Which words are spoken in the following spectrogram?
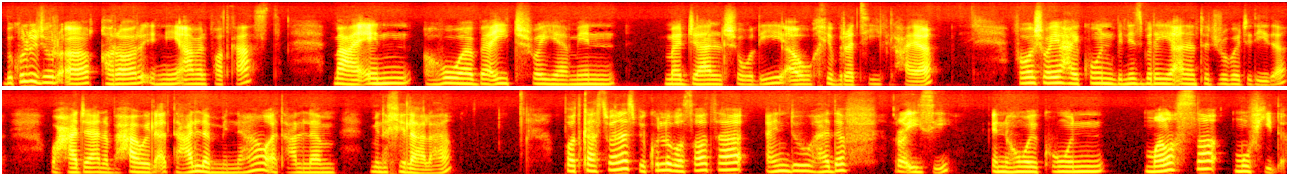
بكل جرأة قرار إني أعمل بودكاست مع إن هو بعيد شوية من مجال شغلي أو خبرتي في الحياة. فهو شوية حيكون بالنسبة لي أنا تجربة جديدة وحاجة أنا بحاول أتعلم منها وأتعلم من خلالها. بودكاست ونس بكل بساطة عنده هدف رئيسي إنه هو يكون منصة مفيدة.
